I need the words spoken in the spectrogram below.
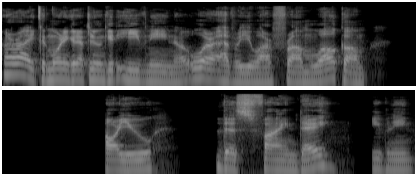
All right, good morning, good afternoon, good evening, wherever you are from. Welcome. How are you this fine day, evening,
